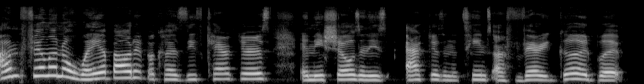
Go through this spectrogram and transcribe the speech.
I'm feeling a way about it because these characters and these shows and these actors and the teams are very good, but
